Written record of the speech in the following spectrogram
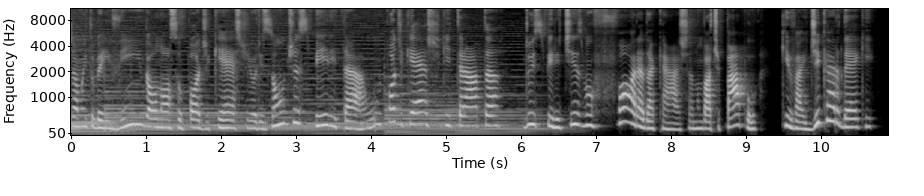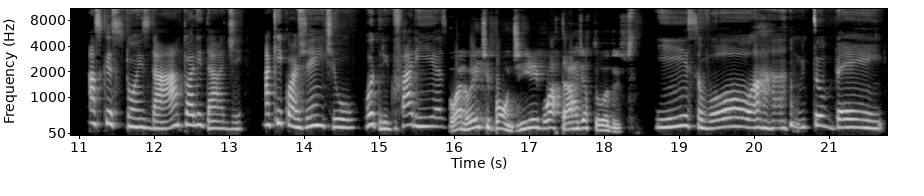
seja muito bem-vindo ao nosso podcast Horizonte Espírita, um podcast que trata do espiritismo fora da caixa, num bate-papo que vai de Kardec às questões da atualidade. Aqui com a gente o Rodrigo Farias. Boa noite, bom dia e boa tarde a todos. Isso, boa! Muito bem.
